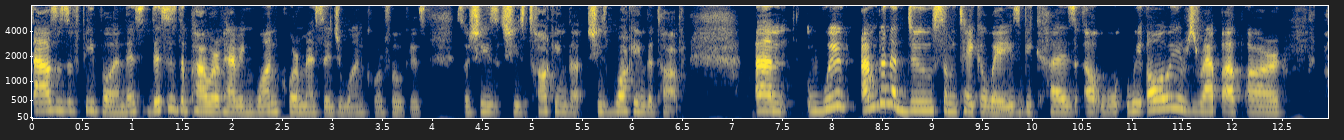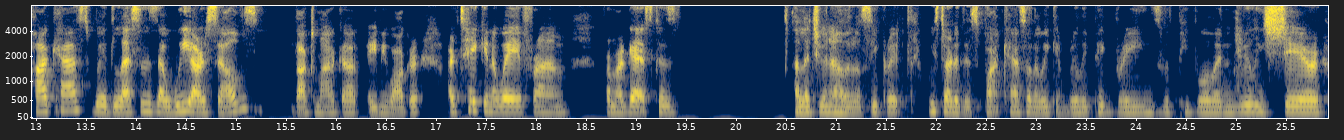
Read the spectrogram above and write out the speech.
thousands of people. And this, this is the power of having one core message, one core focus. So she's, she's talking the, she's walking the talk. Um, we're, I'm going to do some takeaways because uh, we always wrap up our, podcast with lessons that we ourselves, Dr. Monica, Amy Walker, are taking away from from our guests. Because I'll let you in a little secret. We started this podcast so that we can really pick brains with people and really share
